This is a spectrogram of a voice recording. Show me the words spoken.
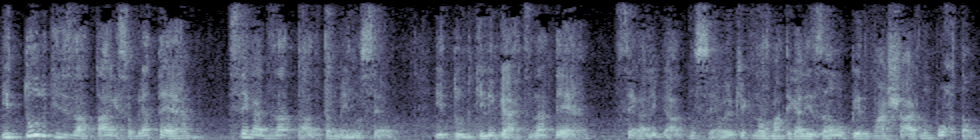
E tudo que desatares sobre a terra será desatado também no céu. E tudo que ligares na terra será ligado no céu. Aí o que, que nós materializamos? O Pedro com a chave no portão.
